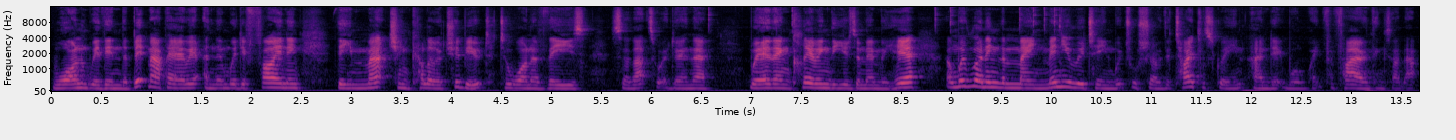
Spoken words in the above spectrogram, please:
one within the bitmap area, and then we're defining the matching color attribute to one of these so that's what we're doing there. We're then clearing the user memory here and we're running the main menu routine which will show the title screen and it will wait for fire and things like that.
